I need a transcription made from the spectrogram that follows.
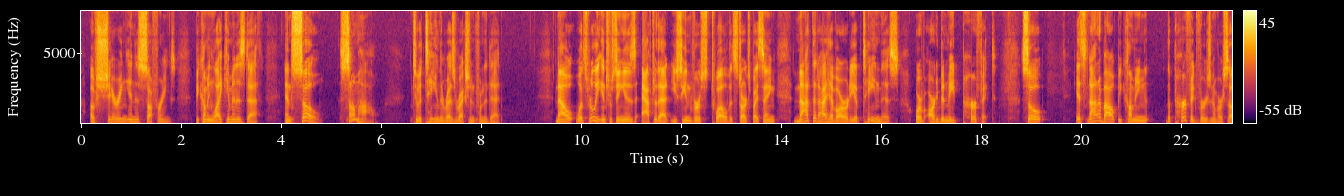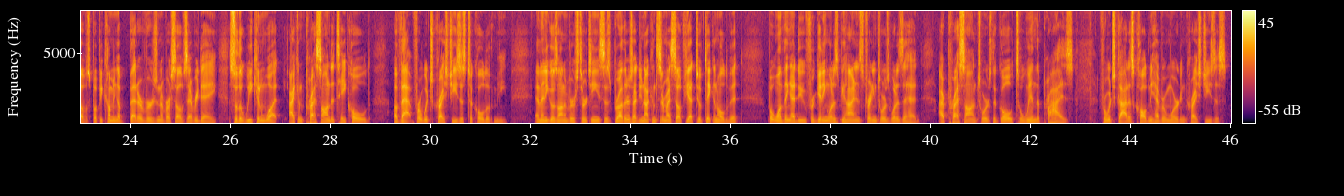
of sharing in his sufferings, becoming like him in his death, and so, somehow, to attain the resurrection from the dead. Now, what's really interesting is after that, you see in verse 12, it starts by saying, Not that I have already obtained this or have already been made perfect. So it's not about becoming the perfect version of ourselves, but becoming a better version of ourselves every day so that we can what? I can press on to take hold of that for which Christ Jesus took hold of me. And then he goes on in verse 13. He says, Brothers, I do not consider myself yet to have taken hold of it, but one thing I do, forgetting what is behind and straining towards what is ahead, I press on towards the goal to win the prize for which God has called me heavenward in Christ Jesus.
